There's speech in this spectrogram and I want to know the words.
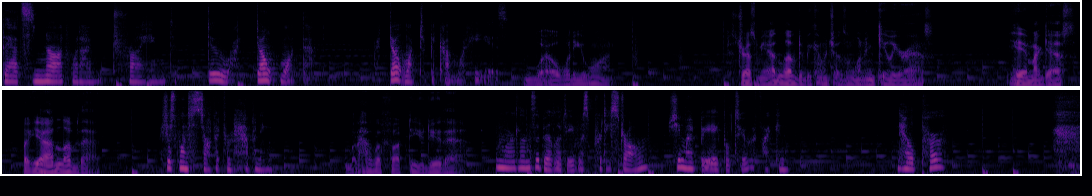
that's not what I'm trying to do. I don't want that. Don't want to become what he is. Well, what do you want? want? 'Cause trust me, I'd love to become a chosen one and kill your ass. Him, I guess. But yeah, I'd love that. I just want to stop it from happening. But how the fuck do you do that? Merlin's ability was pretty strong. She might be able to if I can help her.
